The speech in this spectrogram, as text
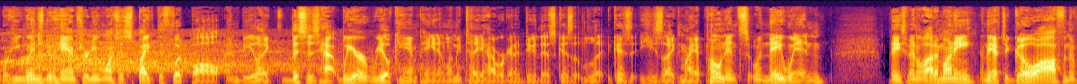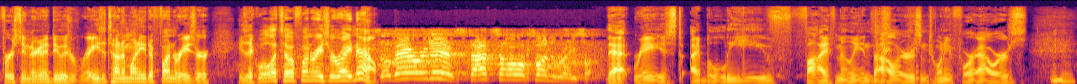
where he wins New Hampshire and he wants to spike the football and be like, "This is how we are a real campaign, and let me tell you how we're going to do this." Because because he's like, my opponents when they win, they spend a lot of money and they have to go off, and the first thing they're going to do is raise a ton of money to fundraiser. He's like, "Well, let's have a fundraiser right now." So there it is. That's our fundraiser. That raised, I believe, five million dollars in 24 hours. Mhm.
